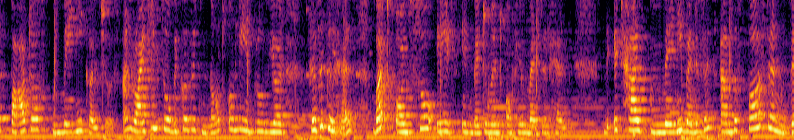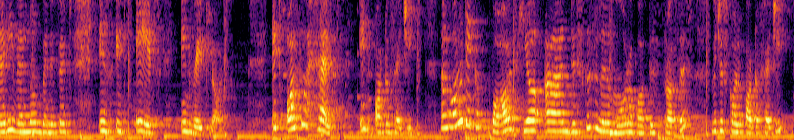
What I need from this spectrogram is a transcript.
A part of many cultures and rightly so because it not only improves your physical health but also aids in betterment of your mental health. It has many benefits and the first and very well known benefit is it aids in weight loss. It also helps in autophagy. Now I want to take a pause here and discuss a little more about this process which is called autophagy.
